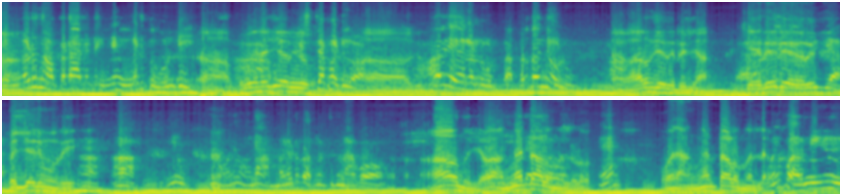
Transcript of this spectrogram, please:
എങ്ങോട്ട് നോക്കടാന്നിട്ട് ഇനി ഇങ്ങോട്ട് തോണ്ടി. ഇഷ്ടപ്പെടുക. അത് ഏറെണ്ണം കൊടുത്തു. അത്ര തന്നെ ഉള്ളൂ. ചെയ്തിട്ടില്ല. ചെറിയൊരു ഏറ് വലിയൊരു മുറി. അമ്മനോട് ആ ഒന്നുമില്ല. അങ്ങനത്തെ ആളൊന്നുമല്ലടോ ഏ? ഓൻ അങ്ങനത്തെ ആളൊന്നുമല്ല പറഞ്ഞിരിക്കണ്.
